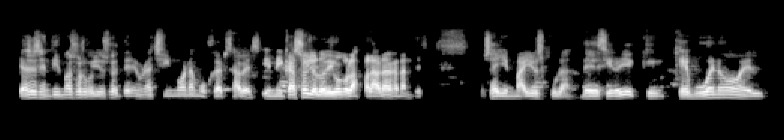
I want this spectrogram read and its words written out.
te hace sentir más orgulloso de tener una chingona mujer, ¿sabes? Y en mi caso yo lo digo con las palabras grandes, o sea, y en mayúscula, de decir, oye, qué, qué bueno el,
